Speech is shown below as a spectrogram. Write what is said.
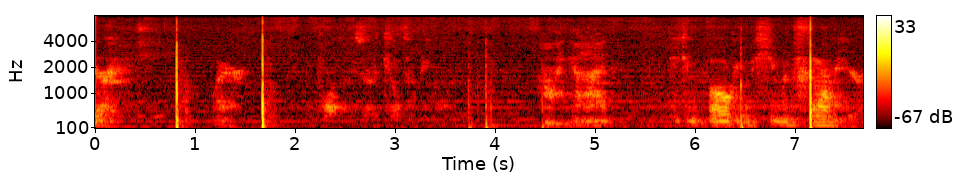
here. Where? Portland. He's already killed two people. Oh my god. He can vogue in human form here.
